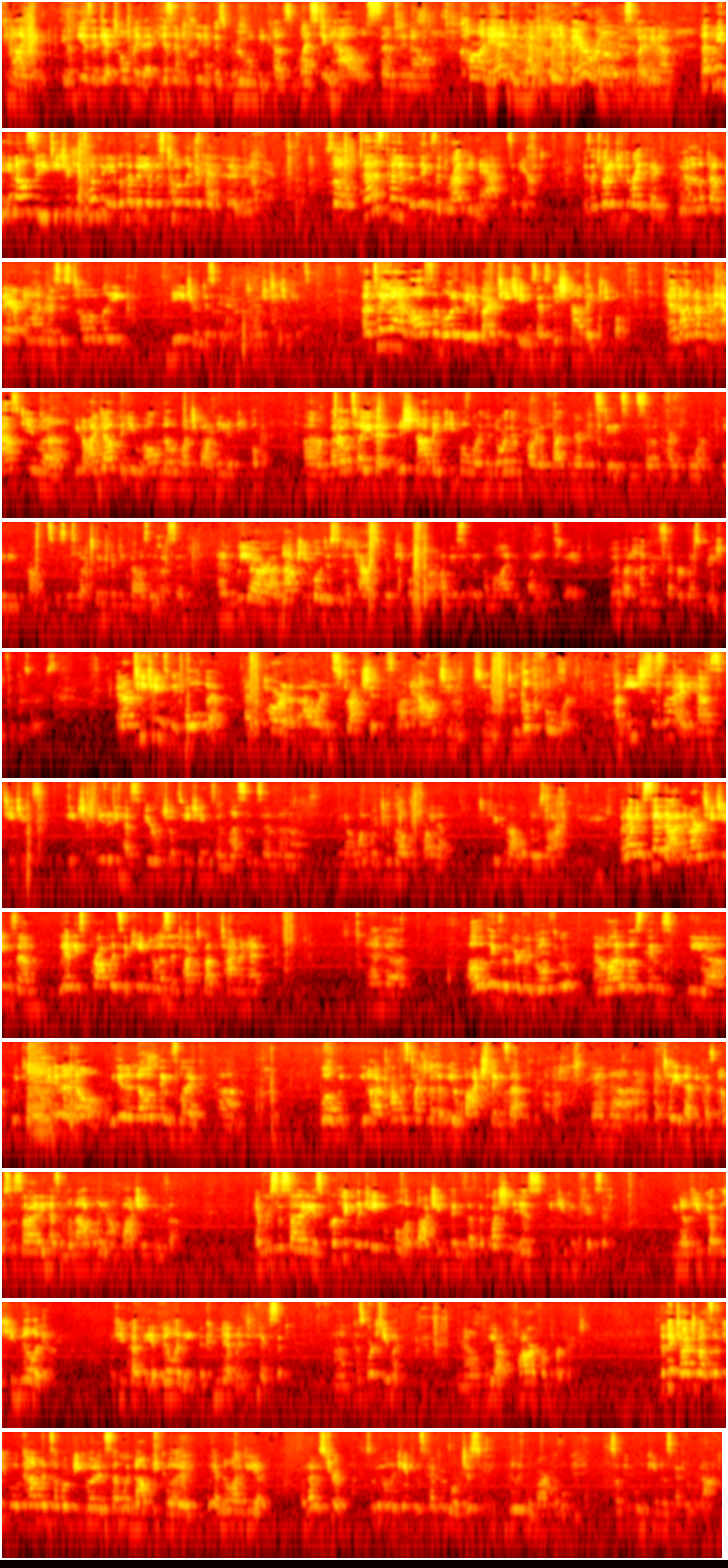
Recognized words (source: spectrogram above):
conniving. You know, he hasn't yet told me that he doesn't have to clean up his room because Westinghouse and you know Con Ed didn't have to clean up their rooms. But you know, I mean, you know, so you teach your kids one thing, and you look up there, you have this totally different thing. You know, so that is kind of the things that drive me mad as a parent. Is I try to do the right thing, and then I look out there, and there's this totally major disconnect to what you teach your kids. I'll tell you, I'm also motivated by our teachings as Anishinaabe people. And I'm not going to ask you, uh, you know, I doubt that you all know much about Native people. Um, but I will tell you that Anishinaabe people were in the northern part of five American states and the southern part of four Canadian provinces. There's about 250,000 of us. And, and we are uh, not people just in the past, we're people who are obviously alive and vital today. We have about 100 separate reservations and reserves. In our teachings, we hold them as a part of our instructions on how to, to, to look forward um, each society has teachings. Each community has spiritual teachings and lessons, and uh, you know one would do well to try to to figure out what those are. But having said that, in our teachings, um, we have these prophets that came to us and talked about the time ahead, and uh, all the things that we were going to go through, and a lot of those things we uh, we, we didn't know. We didn't know things like, um, well, we you know our prophets talked about that we would botch things up. And uh, I tell you that because no society has a monopoly on botching things up. Every society is perfectly capable of botching things up. The question is if you can fix it. You know, if you've got the humility, if you've got the ability, the commitment to fix it. Because um, we're human. Know, we are far from perfect. Then they talked about some people would come and some would be good and some would not be good, and we had no idea. But that is true. Some people that came to this country were just really remarkable people. Some people who came to this country were not.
